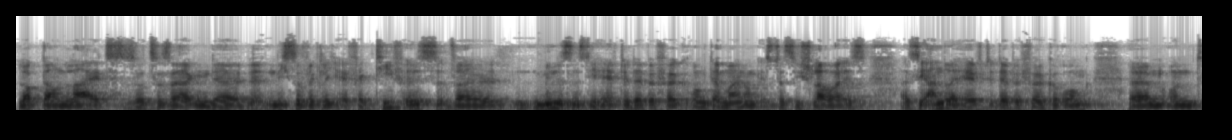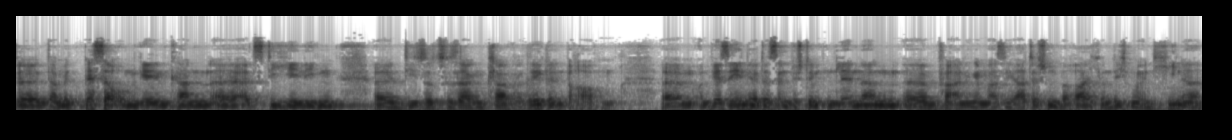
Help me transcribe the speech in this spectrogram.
Lockdown Light sozusagen, der nicht so wirklich effektiv ist, weil mindestens die Hälfte der Bevölkerung der Meinung ist, dass sie schlauer ist als die andere Hälfte der Bevölkerung ähm, und äh, damit besser umgehen kann äh, als diejenigen, äh, die sozusagen klare Regeln brauchen. Ähm, und wir sehen ja, dass in bestimmten Ländern, ähm, vor allen Dingen im asiatischen Bereich und nicht nur in China,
